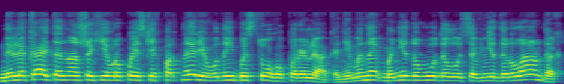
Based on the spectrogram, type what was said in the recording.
не лякайте наших європейських партнерів, вони й без того перелякані. Мене, мені доводилося в Нідерландах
